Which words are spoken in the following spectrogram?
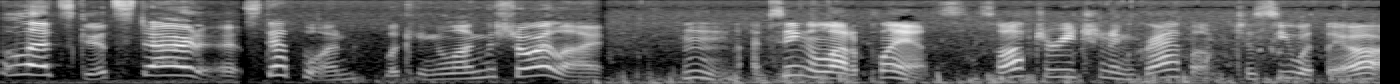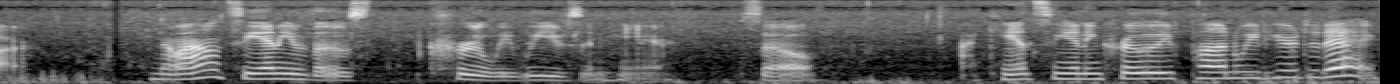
Let's get started. Step one, looking along the shoreline. Hmm, I'm seeing a lot of plants, so I'll have to reach in and grab them to see what they are. No, I don't see any of those curly leaves in here, so I can't see any curly leaf pondweed here today.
